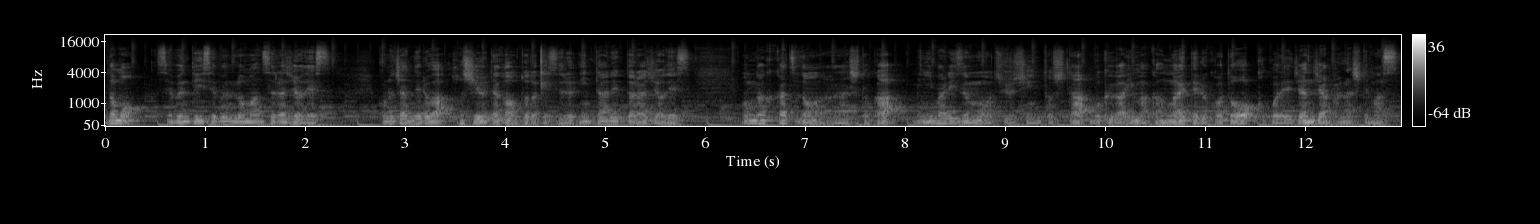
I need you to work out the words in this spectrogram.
どうも、セブンティーセブンロマンスラジオです。このチャンネルは星歌がお届けするインターネットラジオです。音楽活動の話とか、ミニマリズムを中心とした僕が今考えていることをここでじゃんじゃん話してます。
